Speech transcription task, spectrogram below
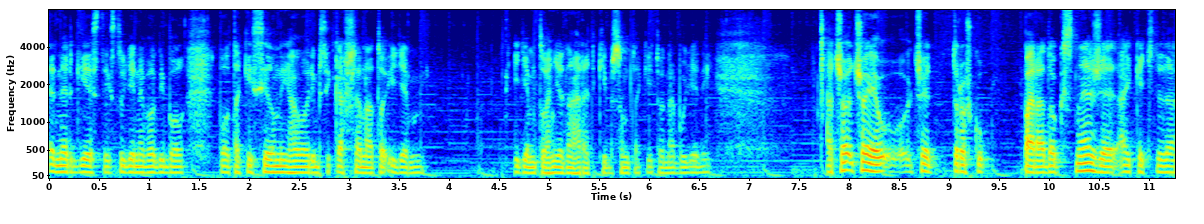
energie, z tej studenej vody bol, bol taký silný, hovorím si, kašľa na to, idem, idem to hneď nahrať, kým som takýto nabudený. A čo, čo, je, čo je trošku paradoxné, že aj keď teda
